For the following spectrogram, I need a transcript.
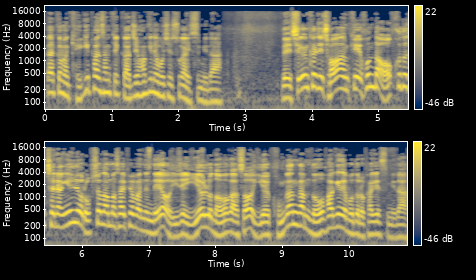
깔끔한 계기판 상태까지 확인해 보실 수가 있습니다. 네, 지금까지 저와 함께 혼다 어코드 차량 1열 옵션 한번 살펴봤는데요. 이제 2열로 넘어가서 2열 공간감도 확인해 보도록 하겠습니다.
